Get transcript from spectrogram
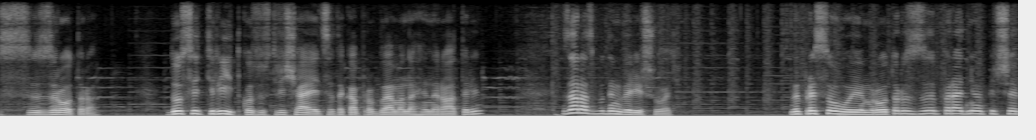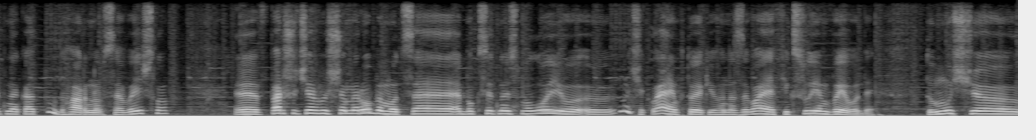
з, з ротора. Досить рідко зустрічається така проблема на генераторі. Зараз будемо вирішувати. Випресовуємо ротор з переднього підшипника. Тут гарно все вийшло. Е, В першу чергу, що ми робимо, це ебоксидною смолою, е, ну чи клеєм, хто як його називає, фіксуємо виводи. Тому що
